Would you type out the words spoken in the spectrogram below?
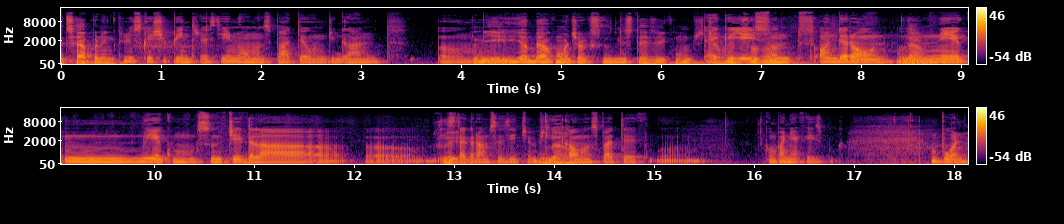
it's happening. Plus că și Pinterest, ei nu au în spate un gigant. Um, Ei abia acum încerc să listeze, cum ziceam adică în ei episodul ăla. sunt on their own. Da. Nu, e, nu e cum sunt cei de la uh, Instagram, să zicem, știi, Da. că au în spate uh, compania Facebook. Bun,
